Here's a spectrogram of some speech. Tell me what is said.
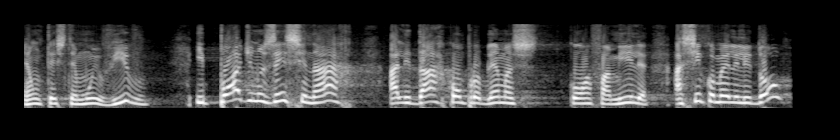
é um testemunho vivo e pode nos ensinar a lidar com problemas com a família, assim como ele lidou?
